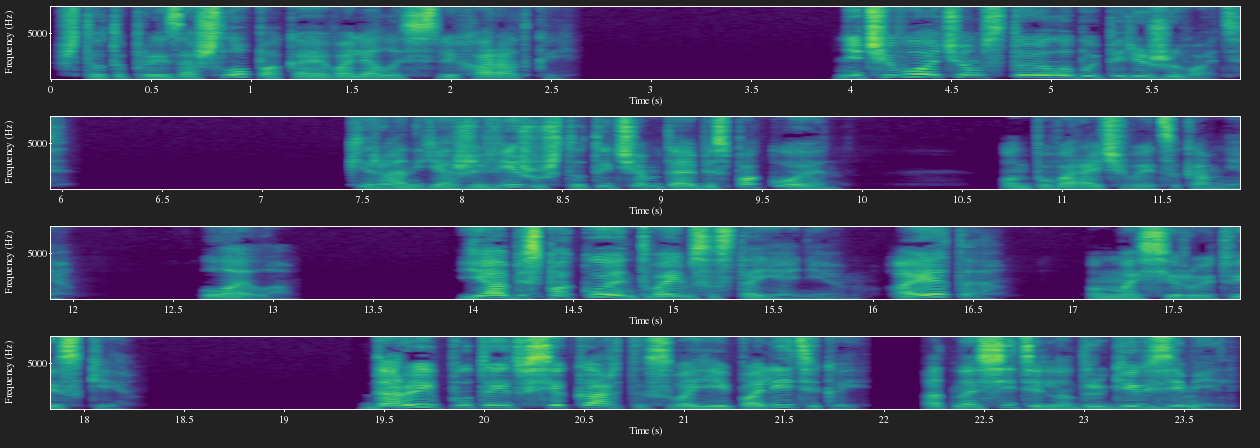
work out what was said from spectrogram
Что-то произошло, пока я валялась с лихорадкой? Ничего, о чем стоило бы переживать. Киран, я же вижу, что ты чем-то обеспокоен. Он поворачивается ко мне. «Лайла, я обеспокоен твоим состоянием, а это...» Он массирует виски. Дары путает все карты своей политикой относительно других земель.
